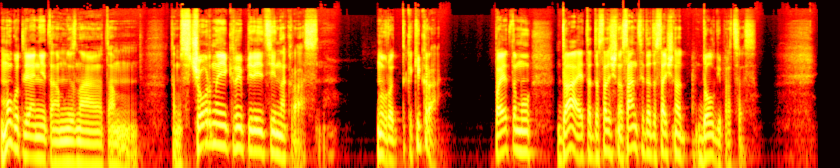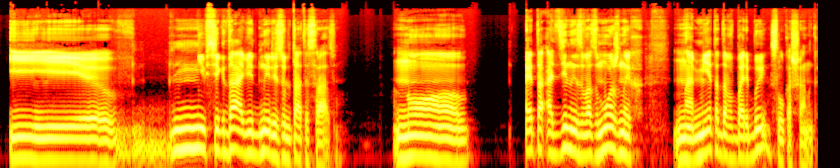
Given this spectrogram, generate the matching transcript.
Могут ли они там, не знаю, там, там с черной икры перейти на красную? Ну, вроде как икра. Поэтому, да, это достаточно, санкции это достаточно долгий процесс и не всегда видны результаты сразу. Но это один из возможных методов борьбы с Лукашенко,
